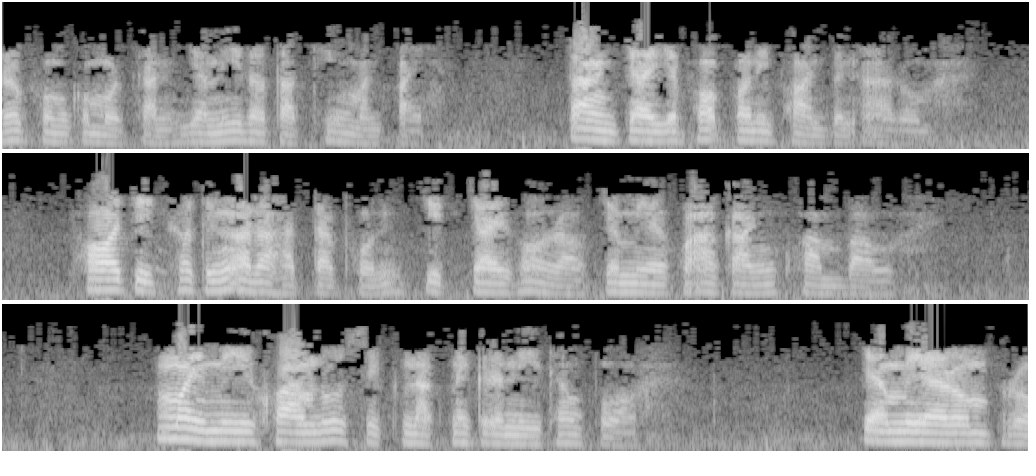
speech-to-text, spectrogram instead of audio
แล้วพรมก็หมดกัน อย่างนี้เราตัดทิ้งมันไป ตั้งใจเฉพาะพระนิพพานเป็นอารมณ์ พอจิตเข้าถึงอรหัตผลจิตใจของเราจะมีความอาการความเบา ไม่มีความรู้สึกหนักในกรณีทั้งปวงจะมีอารมณ์โปร่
